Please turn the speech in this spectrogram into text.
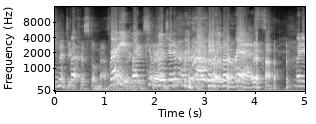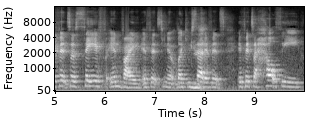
shouldn't do but- crystal meth." right, like legitimately calculate the risk. Yeah. But if it's a safe invite, if it's you know, like you said, if it's if it's a healthy,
